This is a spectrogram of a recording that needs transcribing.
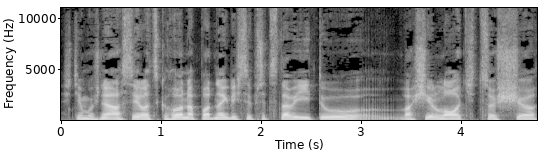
Ještě možná asi leckoho napadne, když si představí tu vaši loď, což eh,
